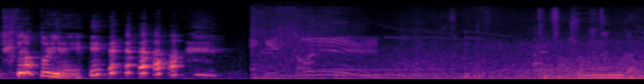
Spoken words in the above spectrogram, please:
투비락 돌리네. 죽는 건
